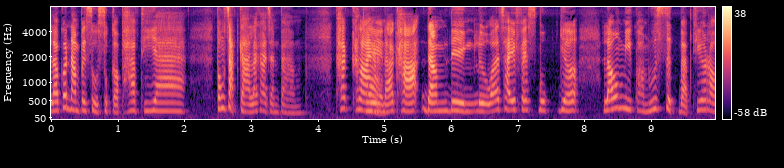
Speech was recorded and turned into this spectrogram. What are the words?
แล้วก็นำไปสู่สุขภาพที่แย่ ต้องจัดการแล้วค่ะอาจารย์แปมถ้าใครค่ะนะคะดำดิ่งหรือว่าใช้ Facebook เยอะ แล้วมีความรู้สึกแบบที่เรา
